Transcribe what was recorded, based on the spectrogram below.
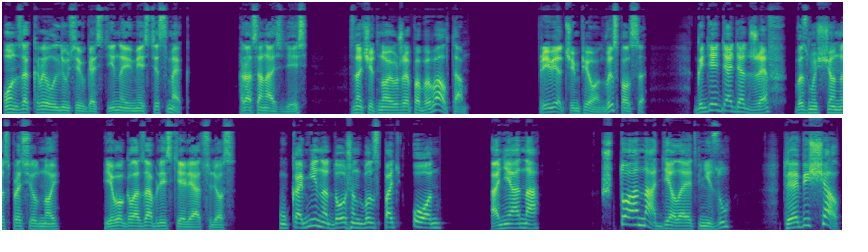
Он закрыл Люси в гостиной вместе с Мэг. Раз она здесь, значит, Ной уже побывал там. «Привет, чемпион, выспался?» «Где дядя Джефф?» — возмущенно спросил Ной. Его глаза блестели от слез. «У камина должен был спать он, а не она. Что она делает внизу? Ты обещал!»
